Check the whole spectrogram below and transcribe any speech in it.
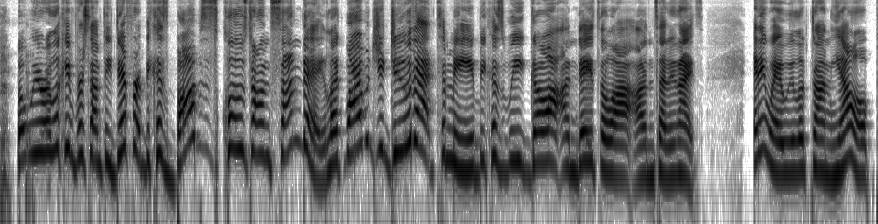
but we were looking for something different because Bob's is closed on Sunday. Like, why would you do that to me? Because we go out on dates a lot on Sunday nights. Anyway, we looked on Yelp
